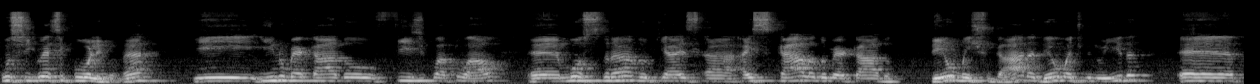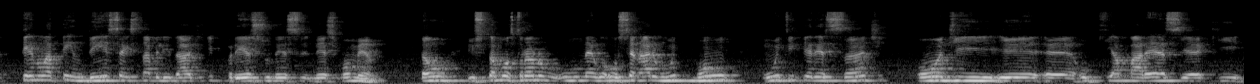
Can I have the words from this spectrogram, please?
conseguiu esse fôlego, né? E, e no mercado físico atual, é, mostrando que a, a, a, escala do mercado deu uma enxugada, deu uma diminuída, é, tendo uma tendência à estabilidade de preço nesse, nesse momento. Então, isso está mostrando um, um cenário muito bom, muito interessante, onde é, é, o que aparece é que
